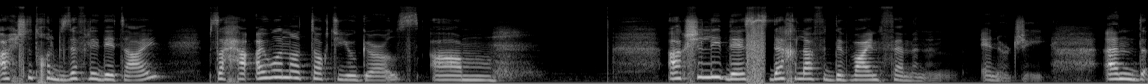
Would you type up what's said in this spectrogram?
راح ندخل بزاف لي ديتاي بصح I wanna talk to you girls um actually this داخلة في divine feminine energy and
